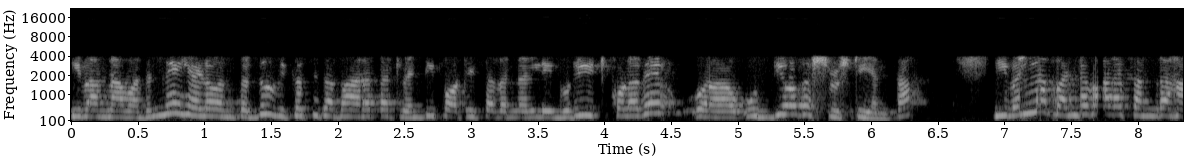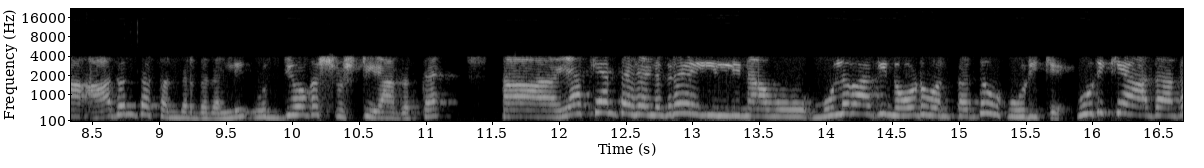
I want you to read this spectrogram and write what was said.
ಇವಾಗ ನಾವು ಅದನ್ನೇ ಹೇಳುವಂಥದ್ದು ವಿಕಸಿತ ಭಾರತ ಟ್ವೆಂಟಿ ಫಾರ್ಟಿ ಸೆವೆನ್ನಲ್ಲಿ ಗುರಿ ಇಟ್ಕೊಳ್ಳೋದೇ ಉದ್ಯೋಗ ಸೃಷ್ಟಿ ಅಂತ. ಇವೆಲ್ಲ ಬಂಡವಾಳ ಸಂಗ್ರಹ ಆದಂತ ಸಂದರ್ಭದಲ್ಲಿ ಉದ್ಯೋಗ ಸೃಷ್ಟಿಯಾಗುತ್ತೆ. ಆ, ಯಾಕೆ ಅಂತ ಹೇಳಿದ್ರೆ ಇಲ್ಲಿ ನಾವು ಮೂಲವಾಗಿ ನೋಡುವಂತದ್ದು ಹೂಡಿಕೆ. ಹೂಡಿಕೆ ಆದಾಗ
